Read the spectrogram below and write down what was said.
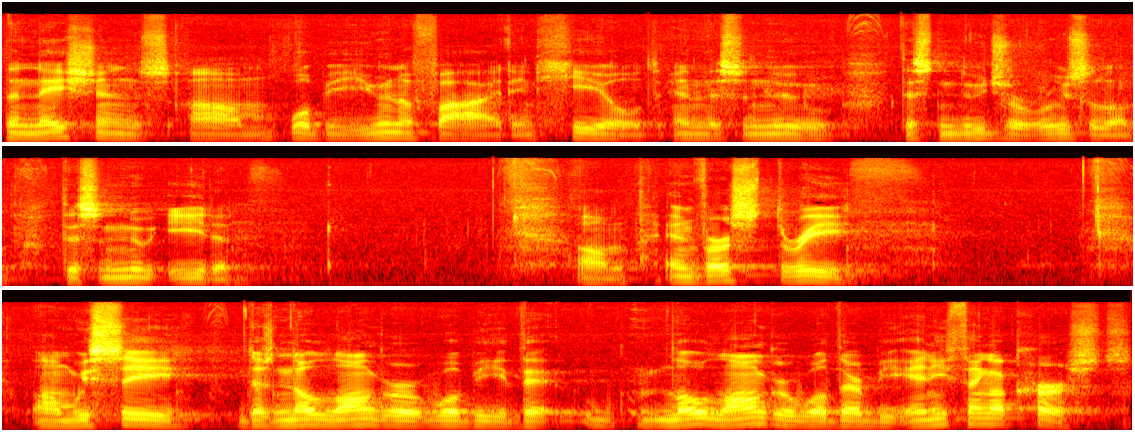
The nations um, will be unified and healed in this new, this new Jerusalem, this new Eden. Um, in verse three, um, we see there's no longer will be the, no longer will there be anything accursed.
